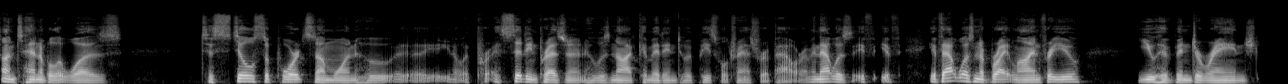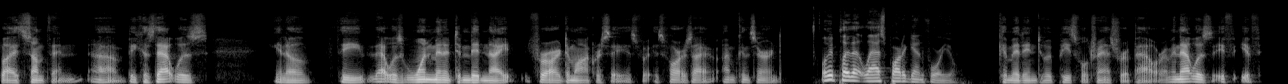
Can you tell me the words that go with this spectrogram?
untenable it was to still support someone who, uh, you know, a, a, sitting president who was not committing to a peaceful transfer of power. I mean, that was if if if that wasn't a bright line for you, you have been deranged by something uh, because that was, you know, the that was one minute to midnight for our democracy as far, as far as I, I'm concerned. Let me play that last part again for you. Committing to a peaceful transfer of power. I mean, that was if if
